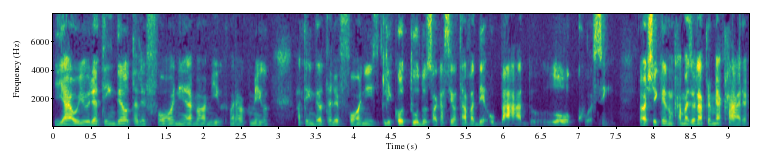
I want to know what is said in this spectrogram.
E aí o Yuri atendeu o telefone, né? Meu amigo que morava comigo, atendeu o telefone e explicou tudo. Só que assim, eu tava derrubado, louco, assim. Eu achei que ele nunca mais ia olhar pra minha cara.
